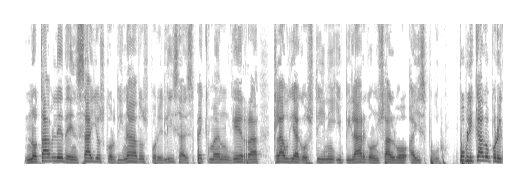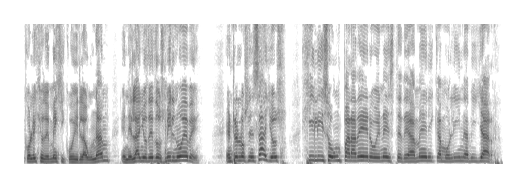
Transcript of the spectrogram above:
notable de ensayos coordinados por Elisa Speckman Guerra, Claudia Agostini y Pilar Gonzalvo Aispur. Publicado por el Colegio de México y la UNAM en el año de 2009. Entre los ensayos, Gil hizo un paradero en este de América Molina Villar.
